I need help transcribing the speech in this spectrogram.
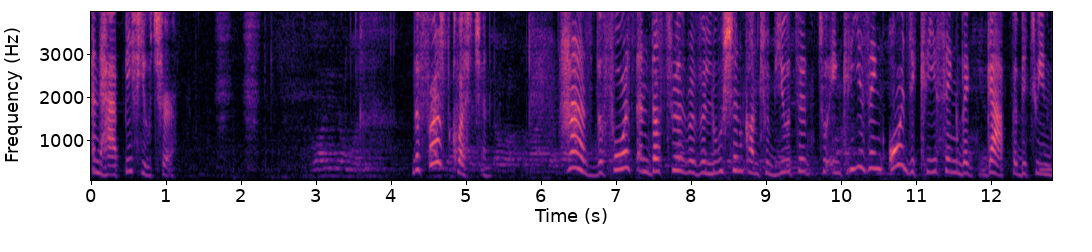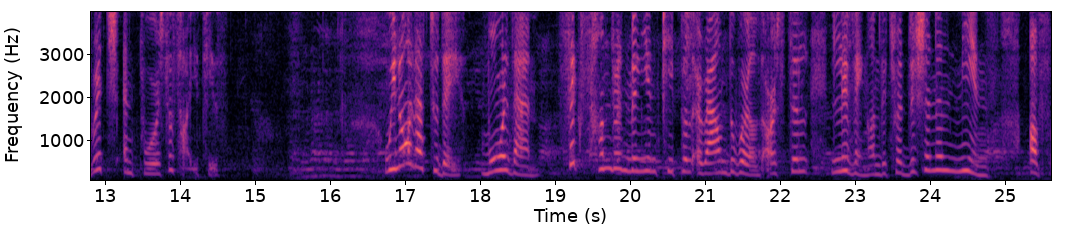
and happy future. The first question Has the fourth industrial revolution contributed to increasing or decreasing the gap between rich and poor societies? We know that today, more than 600 million people around the world are still living on the traditional means of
